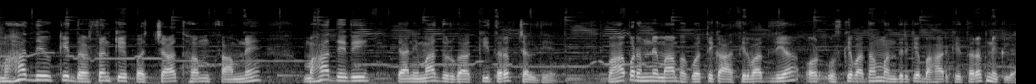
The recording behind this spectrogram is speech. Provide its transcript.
महादेव के दर्शन के पश्चात हम सामने महादेवी यानी माँ दुर्गा की तरफ़ चल दिए। वहाँ पर हमने माँ भगवती का आशीर्वाद लिया और उसके बाद हम मंदिर के बाहर की तरफ़ निकले।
